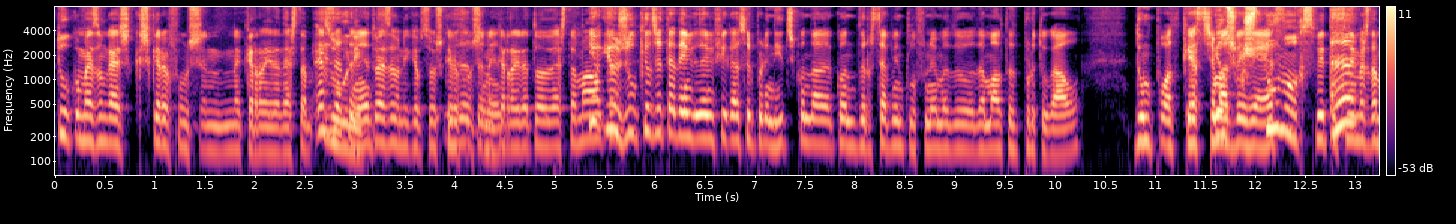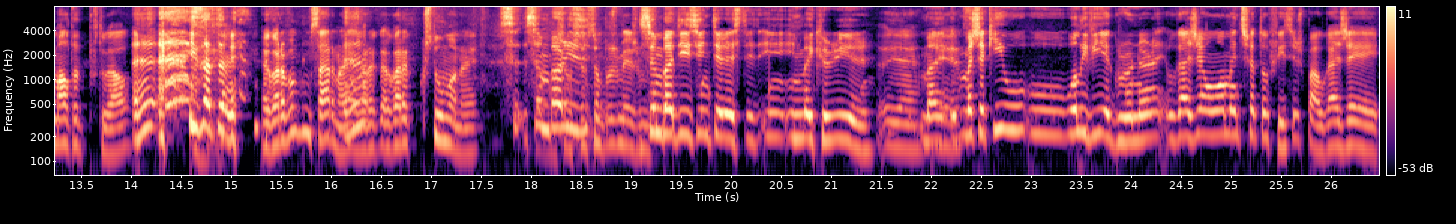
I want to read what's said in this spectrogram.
tu, como és um gajo que escarafuncha na carreira desta. És o Exatamente. único, tu és a única pessoa que escarafuncha na carreira toda desta malta. Eu, eu julgo que eles até devem, devem ficar surpreendidos quando, quando recebem um telefonema do- da malta de Portugal de um podcast chamado Eles VHS. costumam receber telefonemas da malta de Portugal. Exatamente. Agora vão começar, não é? Agora, agora costumam, não é? S- São Somebody's, sempre os mesmos. somebody's interested in, in my career. Yeah, Mas, yes. mas aqui o, o Olivier Gruner, o gajo é um homem de sete ofícios. Pá, o gajo é,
